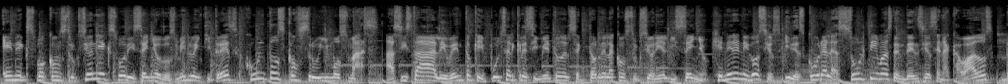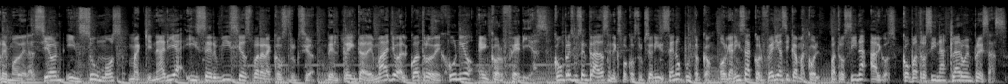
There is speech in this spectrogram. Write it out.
En Expo Construcción y Expo Diseño 2023, juntos construimos más. Asista al evento que impulsa el crecimiento del sector de la construcción y el diseño, genere negocios y descubra las últimas tendencias en acabados, remodelación, insumos, maquinaria y servicios para la construcción. Del 30 de mayo al 4 de junio en Corferias. Compre sus entradas en expoconstruccionydiseño.com. Organiza Corferias y Camacol. Patrocina Algos. Copatrocina Claro Empresas.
